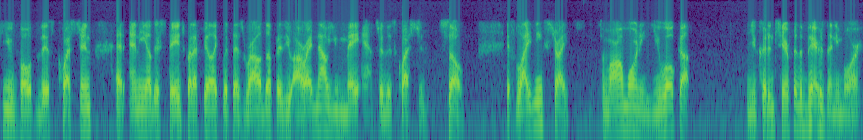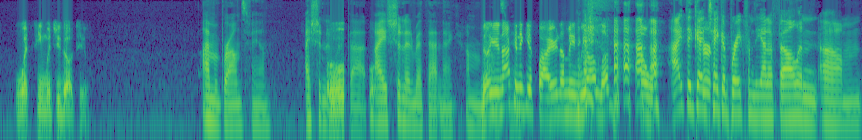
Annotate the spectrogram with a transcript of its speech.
you both this question at any other stage, but I feel like with as riled up as you are right now, you may answer this question. So, if lightning strikes tomorrow morning, you woke up and you couldn't cheer for the Bears anymore, what team would you go to? I'm a Browns fan. I shouldn't Ooh. admit that. I shouldn't admit that, Nick. I'm a No, you're not going to get fired. I mean, we all love you. No, I think I'd take a break from the NFL and um,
